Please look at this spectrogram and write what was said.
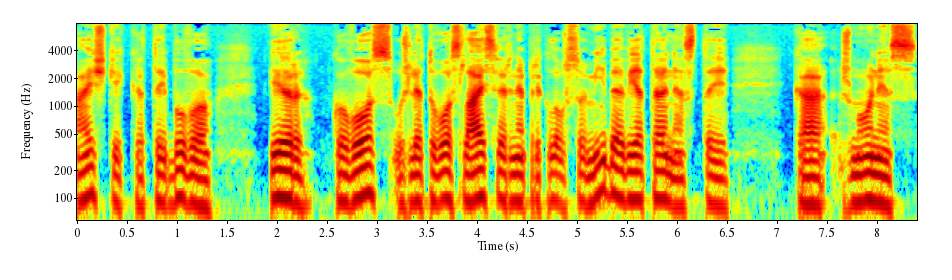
aiškiai, kad tai buvo ir kovos už Lietuvos laisvę ir nepriklausomybę vieta, nes tai, ką žmonės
